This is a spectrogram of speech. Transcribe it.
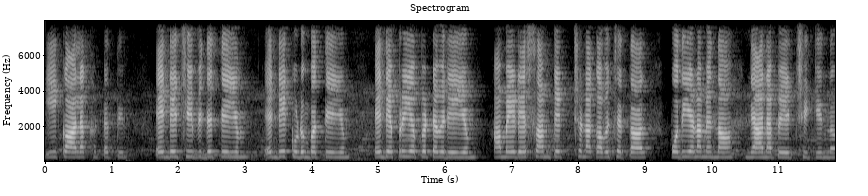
ഈ കാലഘട്ടത്തിൽ എന്റെ ജീവിതത്തെയും എന്റെ കുടുംബത്തെയും എന്റെ പ്രിയപ്പെട്ടവരെയും അമ്മയുടെ സംരക്ഷണ കവചത്താൽ പൊതിയണമെന്ന് ഞാൻ അപേക്ഷിക്കുന്നു.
